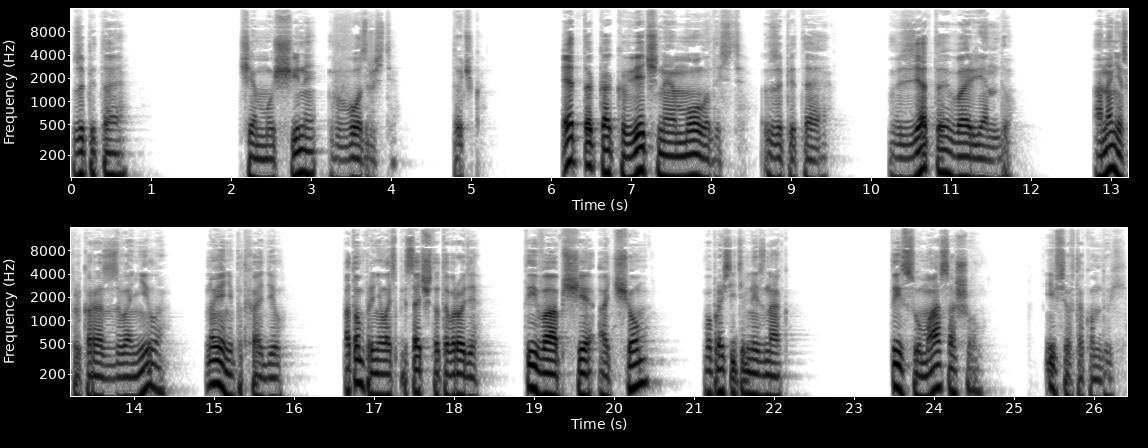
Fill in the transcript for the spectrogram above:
запятая, чем мужчины в возрасте. Точка. Это как вечная молодость, запятая, взятая в аренду. Она несколько раз звонила, но я не подходил. Потом принялась писать что-то вроде «Ты вообще о чем?» Вопросительный знак. «Ты с ума сошел?» И все в таком духе.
